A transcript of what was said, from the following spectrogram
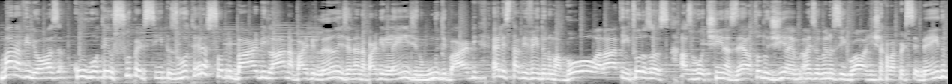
maravilhosa, com um roteiro super simples. O roteiro é sobre Barbie lá na Barbie Land, né? Na Barbie Land, no mundo de Barbie. Ela está vivendo vivendo numa boa, lá tem todas as, as rotinas dela, todo dia é mais ou menos igual, a gente acaba percebendo.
